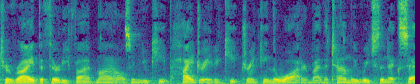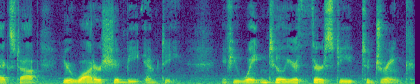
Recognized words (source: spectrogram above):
to ride the 35 miles and you keep hydrated, keep drinking the water. By the time we reach the next sag stop, your water should be empty. If you wait until you're thirsty to drink,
